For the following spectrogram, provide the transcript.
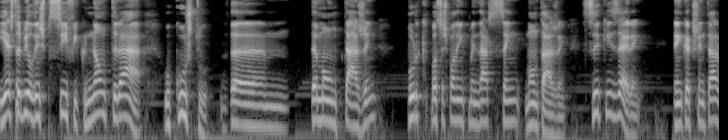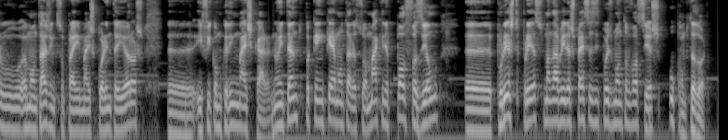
e esta build em específico não terá o custo da, da montagem, porque vocês podem encomendar sem montagem. Se quiserem, têm que acrescentar o, a montagem, que são para aí mais 40 euros, uh, e fica um bocadinho mais cara. No entanto, para quem quer montar a sua máquina, pode fazê-lo uh, por este preço, mandar vir as peças e depois montam vocês o computador.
